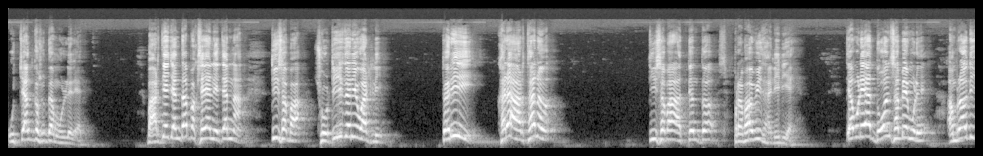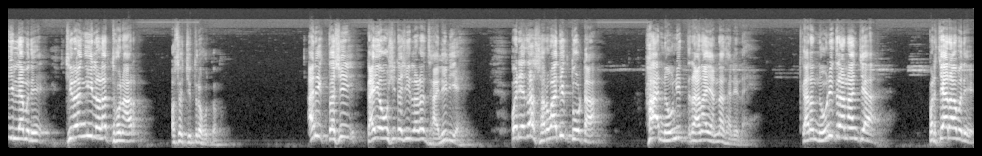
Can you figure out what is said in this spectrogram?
उच्चांकसुद्धा मोडलेले आहेत. भारतीय जनता पक्षाच्या नेत्यांना ती सभा छोटीशी जरी वाटली तरी खऱ्या अर्थानं ती सभा अत्यंत प्रभावी झालेली आहे. त्यामुळे या दोन सभेमुळे अमरावती जिल्ह्यामध्ये तिरंगी लढत होणार असं चित्र होतं. आणि तशी काही अंशी तशी लढत झालेली आहे. पण याचा सर्वाधिक तोटा हा नवनीत राणा यांना झालेला आहे. कारण नवनीत राणांच्या प्रचारामध्ये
